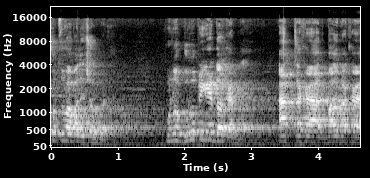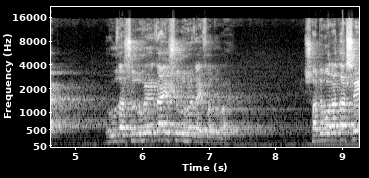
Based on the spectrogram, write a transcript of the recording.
ফতুয়াবাদে চলবে না। কোনো গ্রুপিং এর দরকার নেই। আট টাকাত বারো টাকাত রোজা শুরু হয়ে যায়, শুরু হয়ে যায় ফতুয়া। সবে বরাত আসে,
